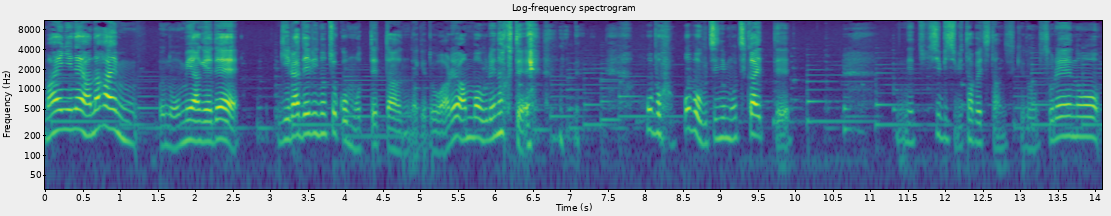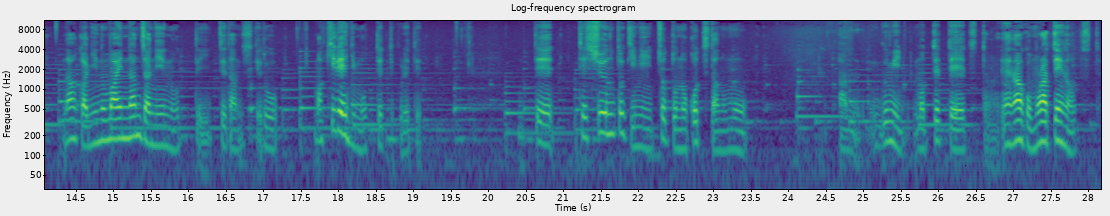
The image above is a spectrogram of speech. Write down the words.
前にねアナハイムのお土産でギラデリのチョコ持ってったんだけどあれあんま売れなくて。ほぼほぼうちに持ち帰ってねちびちび食べてたんですけどそれのなんか二の舞なんじゃねえのって言ってたんですけどまあ綺麗に持ってってくれて。で撤収の時にちょっと残ってたのも「あのグミ持ってって」っつったら「えなんかもらっていいの?」っつって。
